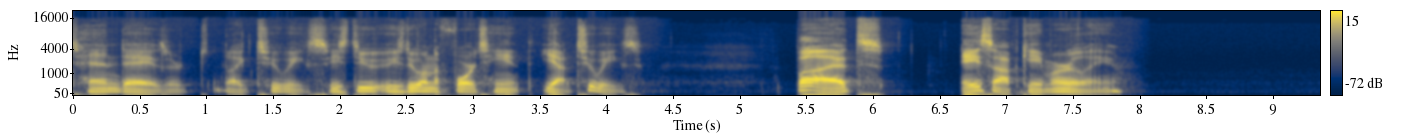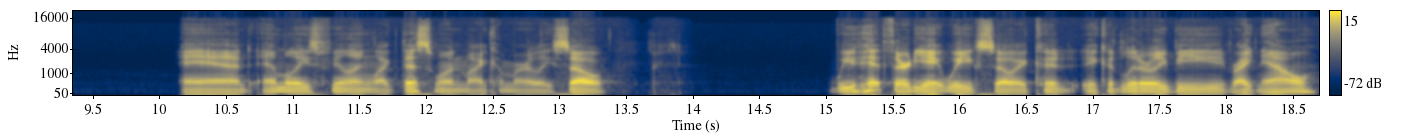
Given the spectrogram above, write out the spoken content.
10 days or like 2 weeks. He's due he's due on the 14th. Yeah, 2 weeks. But Aesop came early. And Emily's feeling like this one might come early. So we've hit 38 weeks, so it could it could literally be right now.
